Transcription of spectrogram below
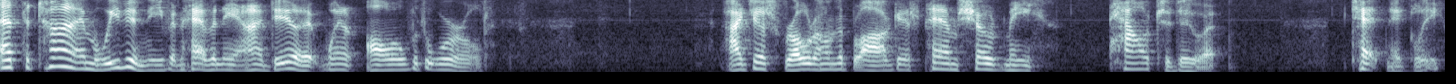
At the time, we didn't even have any idea it went all over the world. I just wrote on the blog as Pam showed me how to do it, technically.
